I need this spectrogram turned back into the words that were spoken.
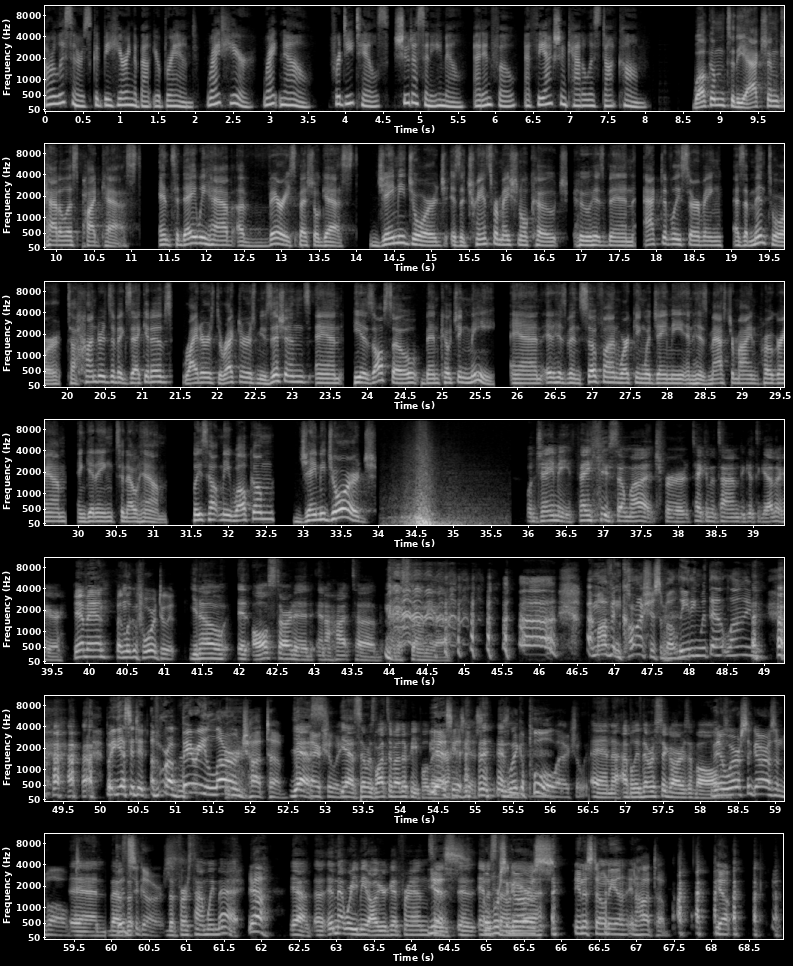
Our listeners could be hearing about your brand right here, right now. For details, shoot us an email at info at theactioncatalyst.com. Welcome to the Action Catalyst podcast. And today we have a very special guest. Jamie George is a transformational coach who has been actively serving as a mentor to hundreds of executives, writers, directors, musicians, and he has also been coaching me and it has been so fun working with Jamie in his mastermind program and getting to know him. Please help me welcome Jamie George. Well, Jamie, thank you so much for taking the time to get together here. Yeah, man. Been looking forward to it. You know, it all started in a hot tub in Estonia. I'm often cautious about leading with that line. but yes, it did. A, a, very large hot tub. Yes. Actually. Yes, there was lots of other people there. Yes, yes, yes. It was like a pool, actually. And uh, I believe there were cigars involved. There were cigars involved. And good the, cigars. The first time we met. Yeah. Yeah. Uh, isn't that where you meet all your good friends? Yes. In, in Over Estonia? cigars in Estonia in a hot tub. yeah.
